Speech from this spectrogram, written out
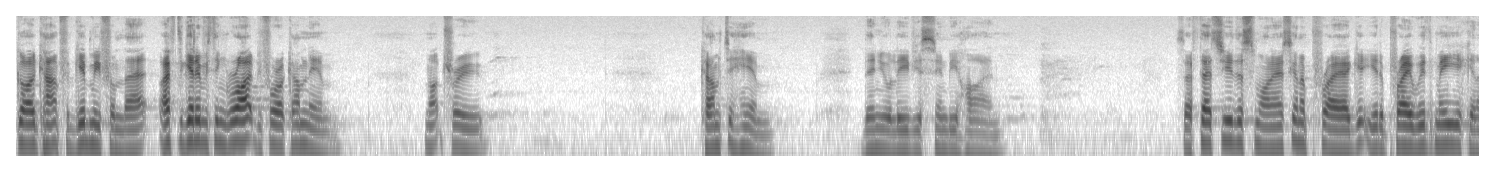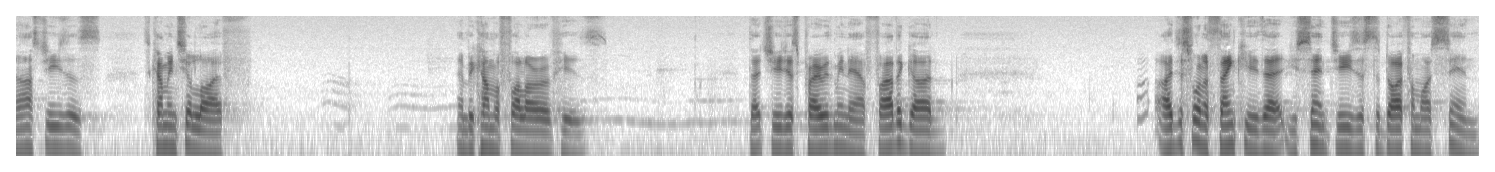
God can't forgive me from that. I have to get everything right before I come to Him. Not true. Come to Him, then you'll leave your sin behind. So if that's you this morning, I'm just going to pray. I get you to pray with me. You can ask Jesus to come into your life and become a follower of His. That's you. Just pray with me now. Father God, I just want to thank you that you sent Jesus to die for my sin.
